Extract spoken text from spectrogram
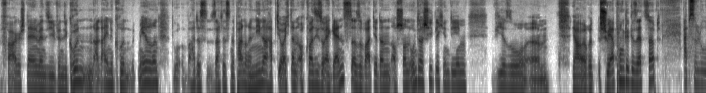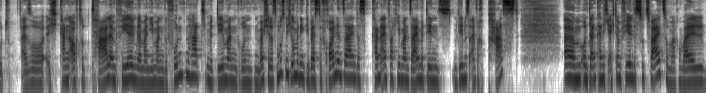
Frage stellen, wenn sie, wenn sie gründen, alleine gründen mit mehreren. Du hattest, sagtest eine Partnerin Nina, habt ihr euch dann auch quasi so ergänzt? Also wart ihr dann auch schon unterschiedlich in dem, wie ihr so ähm, ja eure Schwerpunkte gesetzt habt? Absolut. Also ich kann auch total empfehlen, wenn man jemanden gefunden hat, mit dem man gründen möchte. Das muss nicht unbedingt die beste Freundin sein. Das kann einfach jemand sein, mit dem es, mit dem es einfach passt. Ähm, und dann kann ich echt empfehlen, das zu zweit zu machen, weil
